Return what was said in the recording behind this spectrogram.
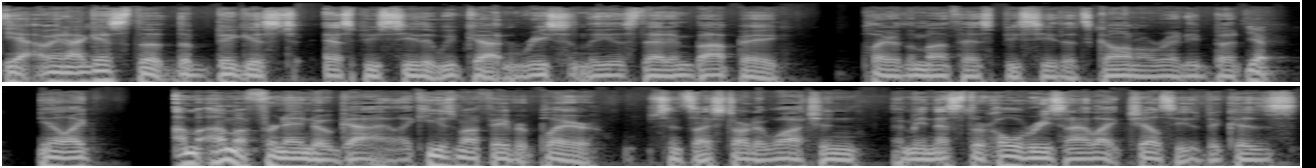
yeah I mean I guess the the biggest SBC that we've gotten recently is that Mbappe player of the month SBC that's gone already but yep you know like I'm I'm a Fernando guy. Like he was my favorite player since I started watching. I mean, that's the whole reason I like Chelsea is because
